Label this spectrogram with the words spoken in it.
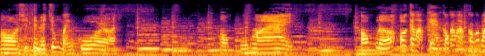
Ôi, suýt nữa chúng bạn cua rồi. Một hai. Hoài nữa, ôi các bạn kìa, có các bạn có các bạn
